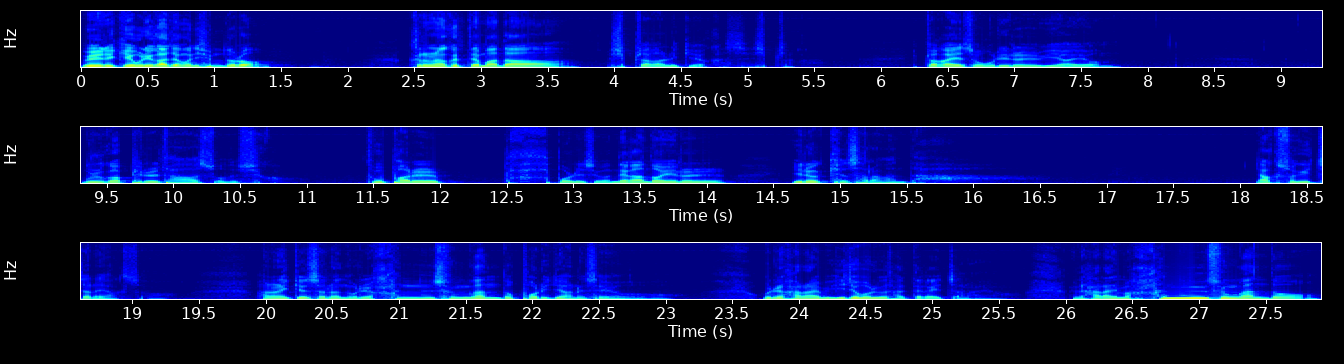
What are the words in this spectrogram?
왜 이렇게 우리 가정은 힘들어? 그러나 그때마다 십자가를 기억하세요. 십자가. 십자가에서 우리를 위하여 물과 피를 다 쏟으시고 두 팔을 다 벌리시고 내가 너희를 이렇게 사랑한다. 약속이 있잖아요, 약속. 하나님께서는 우리를 한순간도 버리지 않으세요. 우리는 하나님을 잊어버리고 살 때가 있잖아요. 근데 하나님은 한순간도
